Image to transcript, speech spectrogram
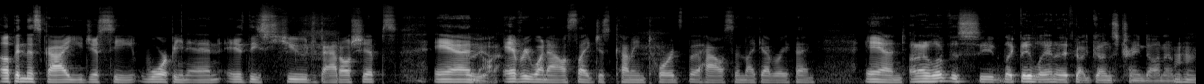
up in the sky, you just see warping in is these huge battleships, and Oh, yeah. everyone else like just coming towards the house and like everything, and and I love this scene. Like they land and they've got guns trained on him, Mm-hmm.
